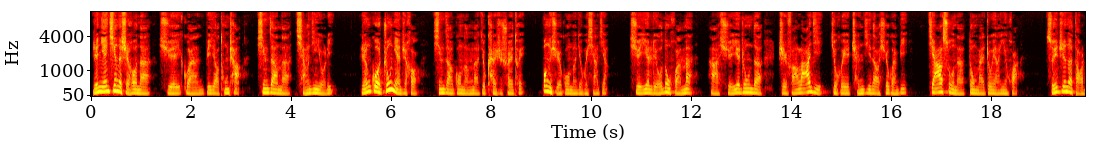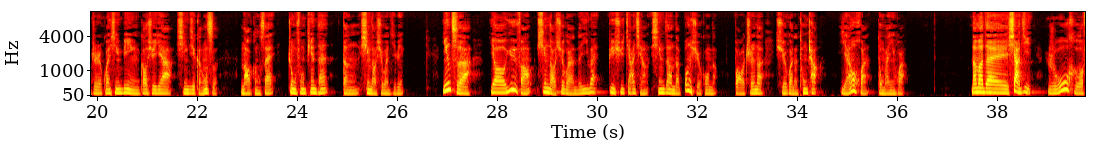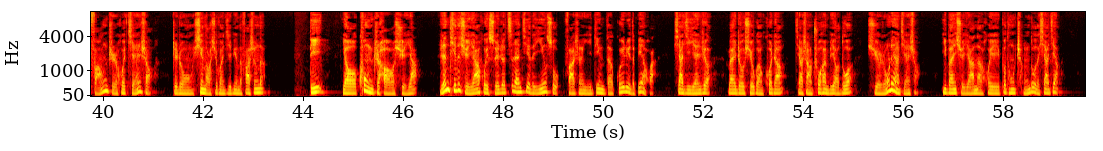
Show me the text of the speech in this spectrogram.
人年轻的时候呢，血管比较通畅，心脏呢强劲有力；人过中年之后，心脏功能呢就开始衰退，泵血功能就会下降，血液流动缓慢啊，血液中的。脂肪垃圾就会沉积到血管壁，加速呢动脉粥样硬化，随之呢导致冠心病、高血压、心肌梗死、脑梗塞、中风偏瘫等心脑血管疾病。因此啊，要预防心脑血管的意外，必须加强心脏的泵血功能，保持呢血管的通畅，延缓动脉硬化。那么在夏季，如何防止或减少这种心脑血管疾病的发生呢？第一，要控制好血压。人体的血压会随着自然界的因素发生一定的规律的变化。夏季炎热，外周血管扩张，加上出汗比较多，血容量减少，一般血压呢会不同程度的下降。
